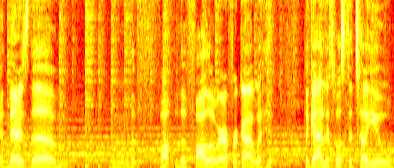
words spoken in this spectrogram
And there's the um, the fo- the follower. I forgot what the guy that's supposed to tell you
